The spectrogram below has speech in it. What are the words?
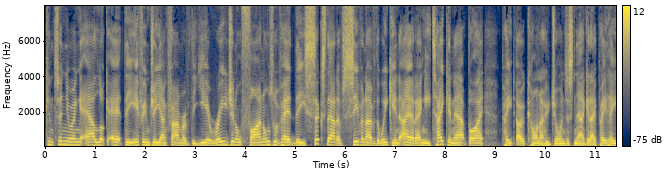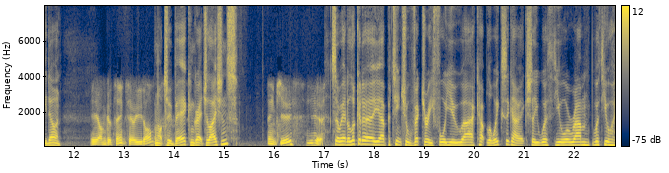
Continuing our look at the FMG Young Farmer of the Year regional finals, we've had the sixth out of seven over the weekend. Aorangi taken out by Pete O'Connor, who joins us now. G'day, Pete. How you doing? Yeah, I'm good, thanks. How are you, Dom? Not too bad. Congratulations. Thank you. Yeah. So we had a look at a uh, potential victory for you uh, a couple of weeks ago, actually, with your um, with your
